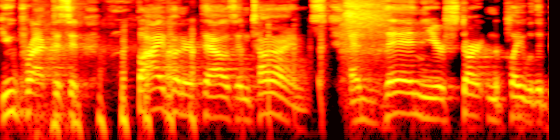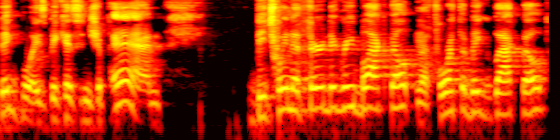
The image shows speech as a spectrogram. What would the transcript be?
You practice it 500,000 times, and then you're starting to play with the big boys because in Japan, between a third degree black belt and a fourth degree black belt,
